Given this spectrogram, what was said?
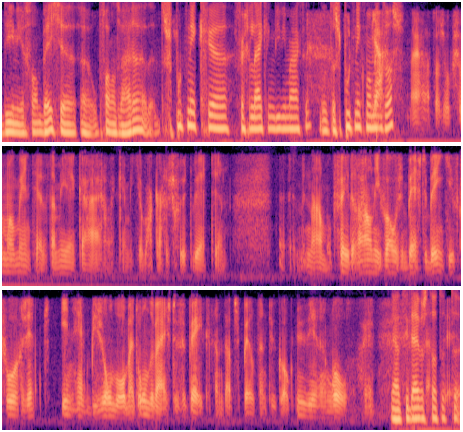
die in ieder geval een beetje eh, opvallend waren. De Sputnik-vergelijking die hij maakte. Dat het een Sputnik-moment Ja. was. Nou ja, dat was ook zo'n moment dat Amerika eigenlijk een beetje wakker geschud werd. En eh, met name op federaal niveau zijn beste beentje heeft voorgezet in het bijzonder om het onderwijs te verbeteren. En dat speelt natuurlijk ook nu weer een rol. Hè. Ja, het idee was dat het eh,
